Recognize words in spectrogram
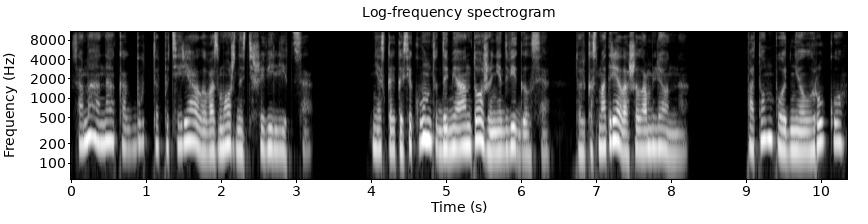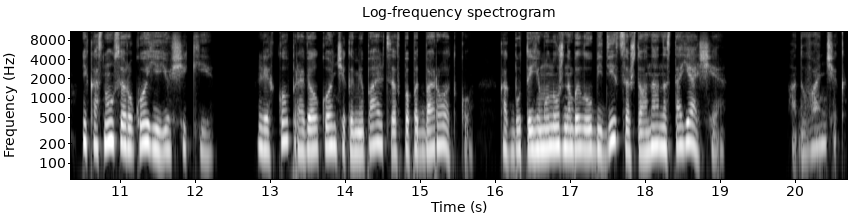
Сама она как будто потеряла возможность шевелиться. Несколько секунд Дамиан тоже не двигался, только смотрел ошеломленно. Потом поднял руку и коснулся рукой ее щеки. Легко провел кончиками пальцев по подбородку, как будто ему нужно было убедиться, что она настоящая. «Одуванчик?»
